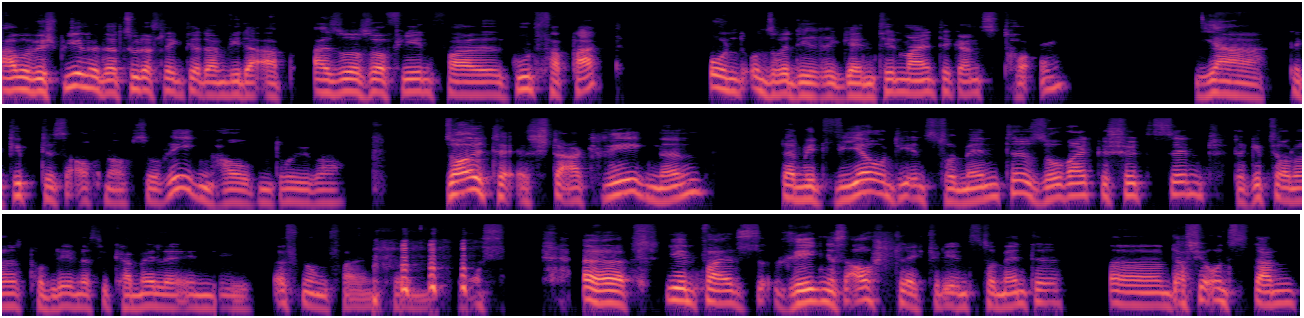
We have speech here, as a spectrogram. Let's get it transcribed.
Aber wir spielen dazu, das lenkt ja dann wieder ab. Also, ist auf jeden Fall gut verpackt. Und unsere Dirigentin meinte ganz trocken: „Ja, da gibt es auch noch so Regenhauben drüber. Sollte es stark regnen, damit wir und die Instrumente so weit geschützt sind“ da gibt's ja auch noch das Problem, dass die Kamelle in die Öffnungen fallen können. Äh, jedenfalls, Regen ist auch schlecht für die Instrumente, äh, dass wir uns dann,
